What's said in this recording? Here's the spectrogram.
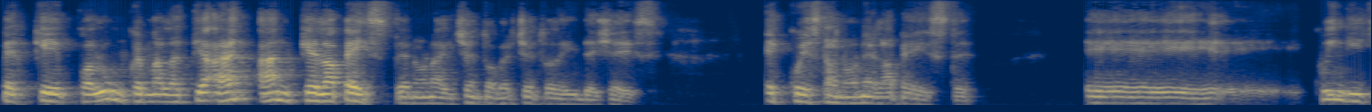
perché qualunque malattia, anche la peste non ha il 100% dei decessi e questa non è la peste. E quindi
